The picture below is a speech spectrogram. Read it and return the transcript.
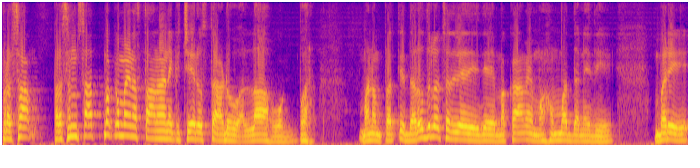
ప్రశా ప్రశంసాత్మకమైన స్థానానికి చేరుస్తాడు. అల్లాహ్ అక్బర్. మనం ప్రతి దరుదులో చదివేది ఇదే మకామే మొహమ్మద్ అనేది. మరి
